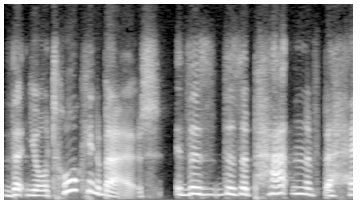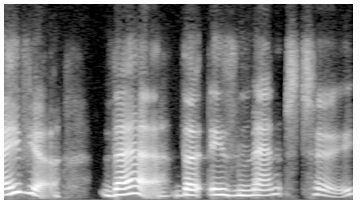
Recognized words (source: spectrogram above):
that you're talking about. There's there's a pattern of behavior there that is meant to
